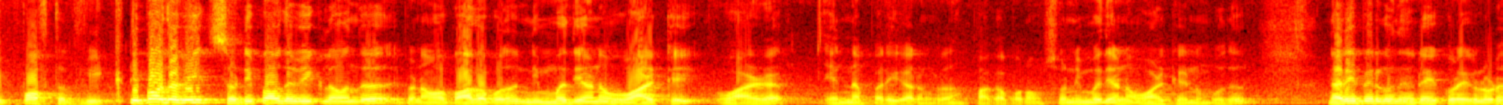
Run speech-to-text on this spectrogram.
tip of the week tip of the week so tip of the வீக்கில் வந்து இப்போ நம்ம பார்க்க போகிறது நிம்மதியான வாழ்க்கை வாழ என்ன பரிகாரங்கிறத பார்க்க போகிறோம் ஸோ நிம்மதியான வாழ்க்கைன்னும் போது நிறைய பேருக்கு வந்து நிறைய குறைகளோட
